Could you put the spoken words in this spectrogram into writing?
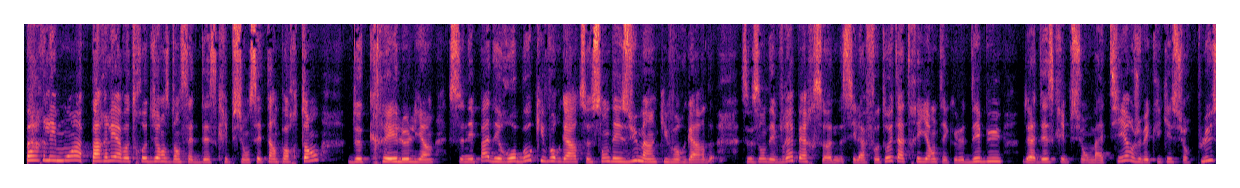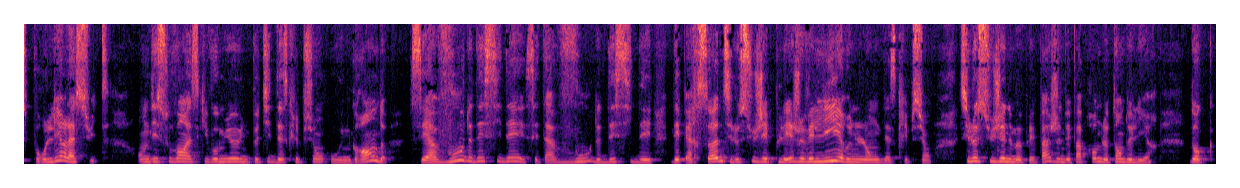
Parlez-moi, parlez à votre audience dans cette description. C'est important de créer le lien. Ce n'est pas des robots qui vous regardent, ce sont des humains qui vous regardent. Ce sont des vraies personnes. Si la photo est attrayante et que le début de la description m'attire, je vais cliquer sur plus pour lire la suite. On me dit souvent, est-ce qu'il vaut mieux une petite description ou une grande? C'est à vous de décider, c'est à vous de décider. Des personnes, si le sujet plaît, je vais lire une longue description. Si le sujet ne me plaît pas, je ne vais pas prendre le temps de lire. Donc,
